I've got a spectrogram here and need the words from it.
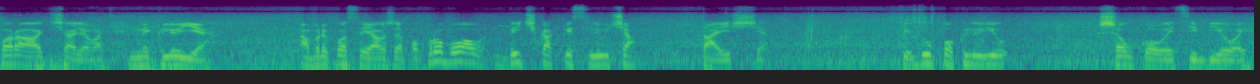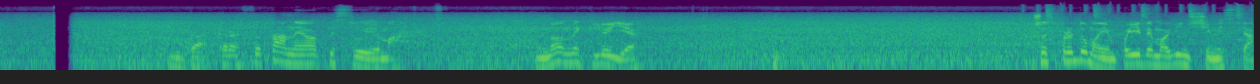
Пора отчалювати, не клює. Абрикоси я вже попробував, дичка кислюча, та іще. Піду поклюю шовковиці білої. Так, красота неописуєма. Но не клює. Щось придумаємо, поїдемо в інші місця.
